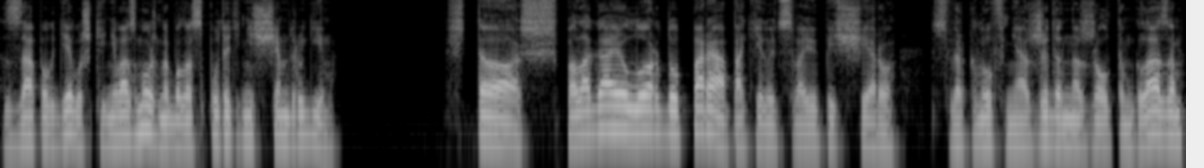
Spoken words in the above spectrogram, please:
Запах девушки невозможно было спутать ни с чем другим. Что ж, полагаю, лорду пора покинуть свою пещеру. Сверкнув неожиданно желтым глазом,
